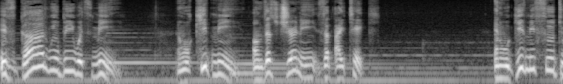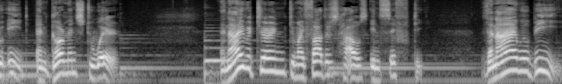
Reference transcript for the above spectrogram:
If God will be with me and will keep me on this journey that I take, and will give me food to eat and garments to wear, and I return to my father's house in safety, then I will be,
